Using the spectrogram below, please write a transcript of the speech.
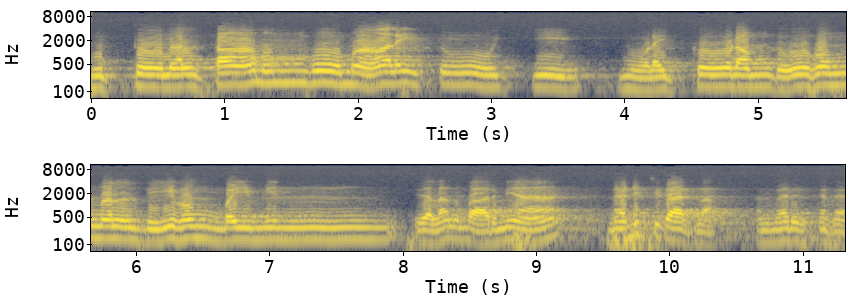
முத்துனல் தாமும்பு மாலை தூக்கி முளைக்கூடம் தூபம் நல் தீபம் வைமின். இதெல்லாம் ரொம்ப அருமையா நடிச்சு காட்டலாம். அந்த மாதிரி இருக்குங்க.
